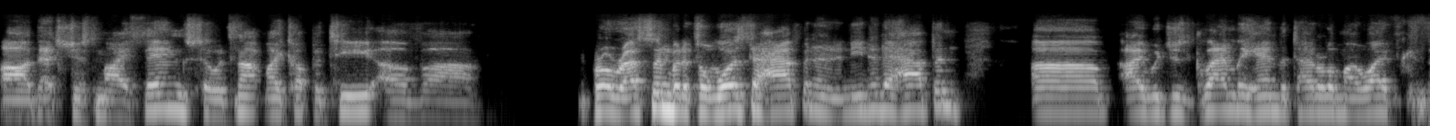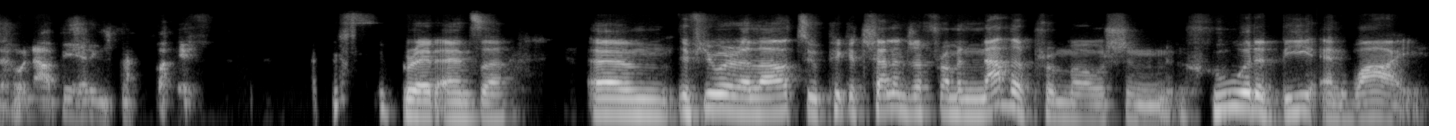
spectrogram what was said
Uh, that's just my thing. So it's not my cup of tea of uh, pro wrestling. But if it was to happen and it needed to happen, um, I would just gladly hand the title to my wife because I would not be hitting my wife. Great answer. Um, if you were allowed to pick a challenger from another promotion, who would it be and why?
